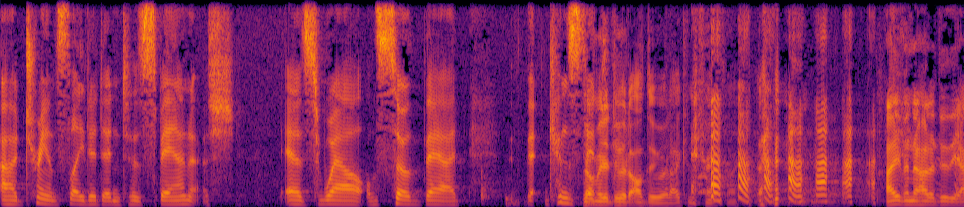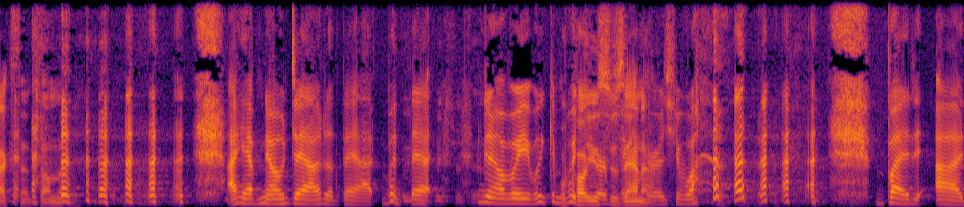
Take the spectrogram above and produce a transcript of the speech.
uh, translated into Spanish as well so that Constitu- you want me to do it? I'll do it. I can translate. I even know how to do the accents on them. I have no doubt of that. But that, no, we, we can we'll put call you Susanna. as you want. but uh,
